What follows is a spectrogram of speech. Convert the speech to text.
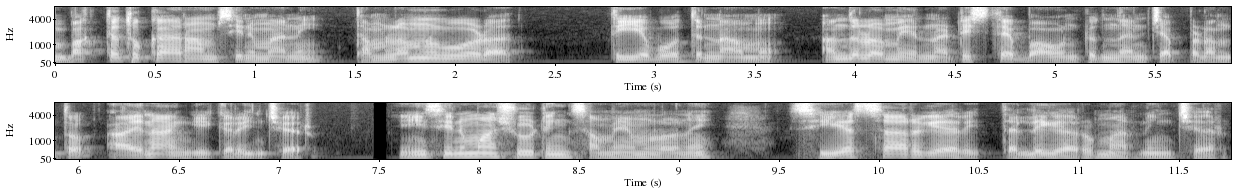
భక్త తుకారాం సినిమాని తమిళంను కూడా తీయబోతున్నాము. అందులో మీరు నటిస్తే బాగుంటుందని చెప్పడంతో ఆయన అంగీకరించారు. ఈ సినిమా షూటింగ్ సమయంలోనే సిఎస్ఆర్ గారి తల్లిగారు మరణించారు.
